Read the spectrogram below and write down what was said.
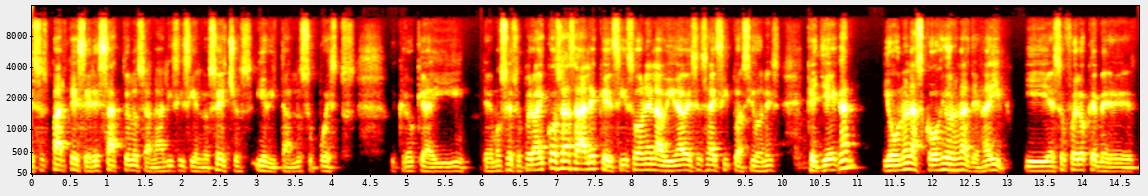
eso es parte de ser exacto en los análisis y en los hechos y evitar los supuestos. Y creo que ahí tenemos eso. Pero hay cosas, Ale, que sí son en la vida. A veces hay situaciones que llegan y uno las coge y uno las deja ir. Y eso fue lo que me,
